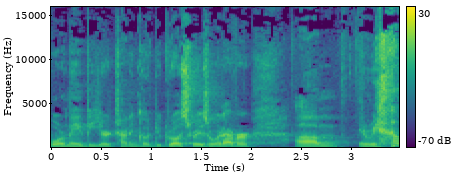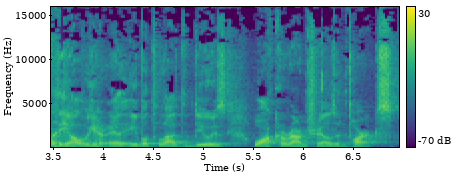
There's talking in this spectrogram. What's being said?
or maybe you're trying to go do groceries or whatever, um, in reality, all we are able to allowed to do is walk around trails and parks.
